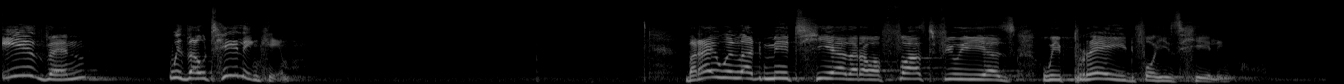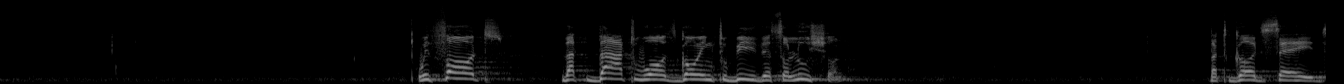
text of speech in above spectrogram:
even without healing him. But I will admit here that our first few years we prayed for his healing. We thought that that was going to be the solution. But God said,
